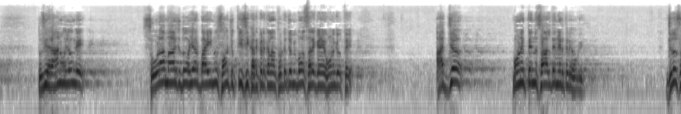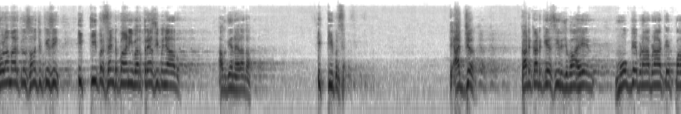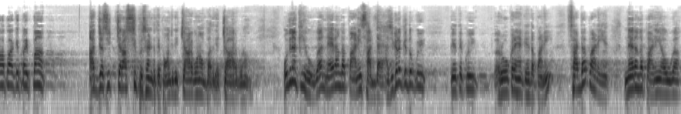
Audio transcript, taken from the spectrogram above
ਤੁਸੀਂ ਹੈਰਾਨ ਹੋ ਜਾਓਗੇ। 16 ਮਾਰਚ 2022 ਨੂੰ ਸੌ ਚੁੱਕੀ ਸੀ ਖਟਕੜ ਕਲਾਂ, ਤੁਹਾਡੇ ਚੋਂ ਵੀ ਬਹੁਤ ਸਾਰੇ ਗਏ ਹੋਣਗੇ ਉੱਥੇ। ਅੱਜ ਪੌਣੇ 3 ਸਾਲ ਦੇ ਨੇੜੇ ਤੇੜੇ ਹੋ ਗਏ। ਜਦੋਂ 16 ਮਾਰਚ ਨੂੰ ਸੌ ਚੁੱਕੀ ਸੀ 21% ਪਾਣੀ ਵਰਤ ਰਿਹਾ ਸੀ ਪੰਜਾਬ, ਆਪਦੀਆਂ ਨਹਿਰਾਂ ਦਾ। 21% ਤੇ ਅੱਜ ਕੱਢ ਕੱਢ ਕੇ ਅਸੀਂ ਰਜਵਾਹੇ, ਮੋਗੇ ਬਣਾ ਬਣਾ ਕੇ, ਪਾ ਪਾ ਕੇ ਪਾਈਪਾਂ। ਅੱਜ ਅਸੀਂ 84% ਤੇ ਪਹੁੰਚ ਗਏ 4 ਗੁਣਾ ਵੱਧ ਗਿਆ 4 ਗੁਣਾ। ਉਹਦੇ ਨਾਲ ਕੀ ਹੋਊਗਾ? ਨਹਿਰਾਂ ਦਾ ਪਾਣੀ ਸਾਡਾ ਹੈ। ਅਸੀਂ ਕਿਹੜਾ ਕਿਤੋਂ ਕੋਈ, ਕਿਤੇ ਕੋਈ ਰੋਕ ਰਹੇ ਹਾਂ ਕਿਸੇ ਦਾ ਪਾਣੀ? ਸਾਡਾ ਪਾਣੀ ਹੈ। ਨਹਿਰਾਂ ਦਾ ਪਾਣੀ ਆਊਗਾ।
